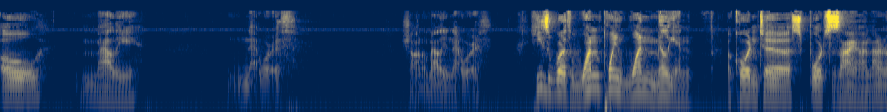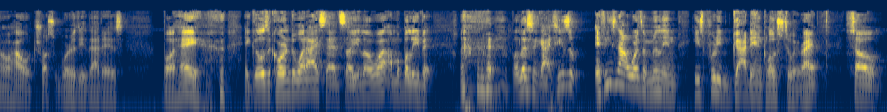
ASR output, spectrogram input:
O'Malley net worth. Sean O'Malley net worth he's worth 1.1 million according to Sports Zion. I don't know how trustworthy that is, but hey, it goes according to what I said. So you know what? I'm gonna believe it. but listen, guys, he's if he's not worth a million, he's pretty goddamn close to it, right? So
